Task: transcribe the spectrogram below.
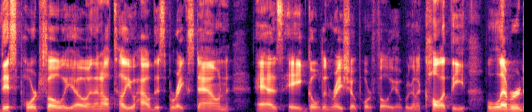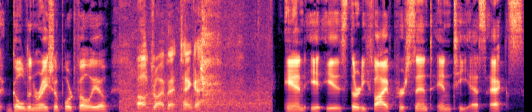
this portfolio, and then I'll tell you how this breaks down as a golden ratio portfolio. We're going to call it the levered golden ratio portfolio. I'll drive that tanker. And it is 35% NTSX,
